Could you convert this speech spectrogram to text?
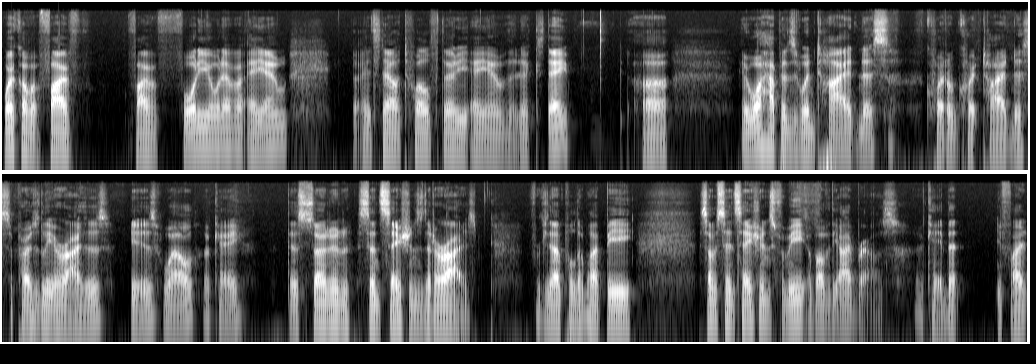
woke up at five five forty or whatever a.m. It's now twelve thirty a.m. the next day. Uh, and what happens when tiredness, quote unquote tiredness, supposedly arises is well, okay, there's certain sensations that arise. For example, there might be some sensations for me above the eyebrows. Okay, that if I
